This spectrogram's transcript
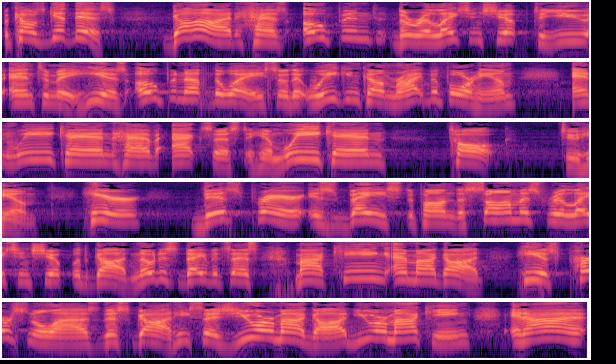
Because get this God has opened the relationship to you and to me. He has opened up the way so that we can come right before Him and we can have access to Him. We can talk to Him. Here, this prayer is based upon the psalmist's relationship with God. Notice David says, My King and my God. He has personalized this God. He says, You are my God, you are my King, and I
